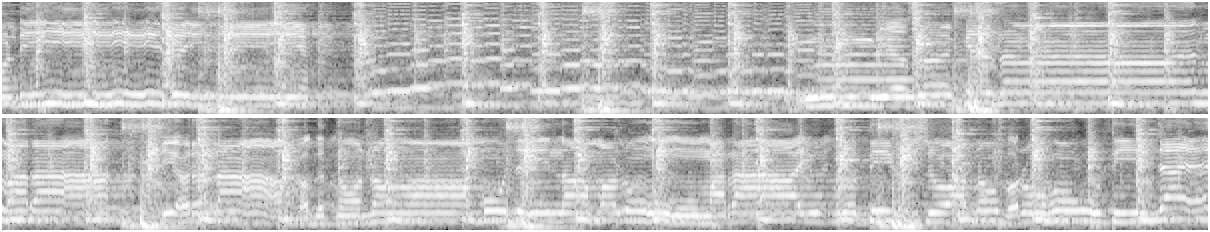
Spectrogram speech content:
જાતો જઈએ મારા ચેહરના ભગતોનો મુજે ના મળું મારા યુગ દેવી સ્વાનો ભરો ઉઠી જાય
